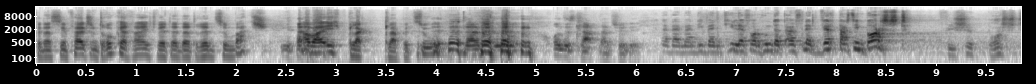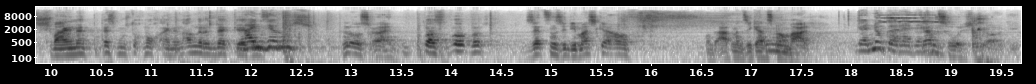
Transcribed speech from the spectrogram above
wenn das den falschen Druck erreicht, wird er da drin zu Matsch. Aber ich plack, klappe zu. Und es klappt natürlich. Wenn man die Ventile vor 100 öffnet, wird das im Borscht. Fische, Borscht, Schweine. Es muss doch noch einen anderen Weg geben. Bleiben Sie ruhig. Los rein. Was, was, was? Setzen Sie die Maske auf und atmen Sie ganz normal. Genug geredet. Ganz ruhig, Georgi.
